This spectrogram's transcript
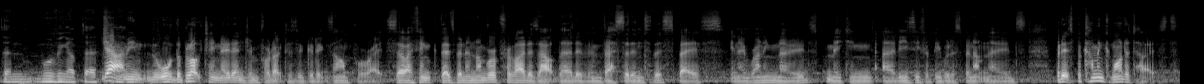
then moving up that? Chain? Yeah. I mean, the, well, the blockchain node engine product is a good example, right? So I think there's been a number of providers out there that have invested into this space, you know, running nodes, making uh, it easy for people to spin up nodes, but it's becoming commoditized.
